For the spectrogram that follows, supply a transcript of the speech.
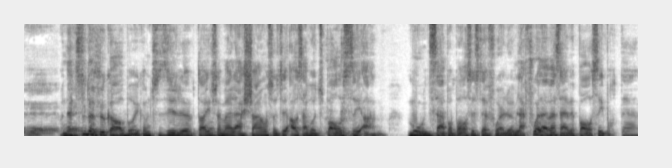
Euh, Une attitude un peu cowboy, comme tu dis, là, peut-être justement la chance, tu sais, ah, ça va-tu passer? Ah, maudit, ça a pas passé cette fois-là. Mais la fois d'avant, ça avait passé pourtant.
